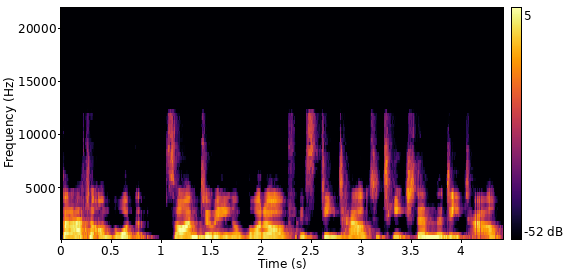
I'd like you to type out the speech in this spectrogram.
but i have to onboard them. So i'm doing a lot of this detail to teach them the detail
